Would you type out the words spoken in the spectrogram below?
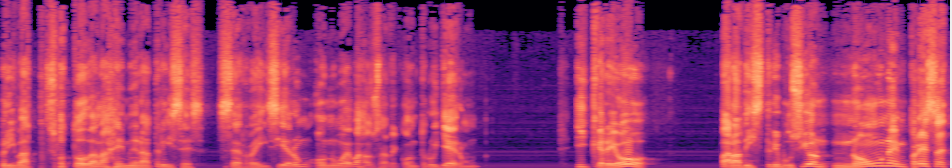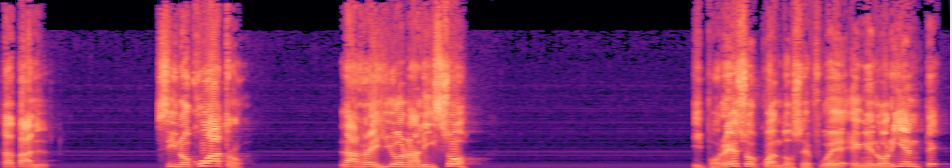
privatizó todas las generatrices, se rehicieron o nuevas o se reconstruyeron y creó para distribución no una empresa estatal, sino cuatro. La regionalizó. Y por eso cuando se fue en el oriente,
